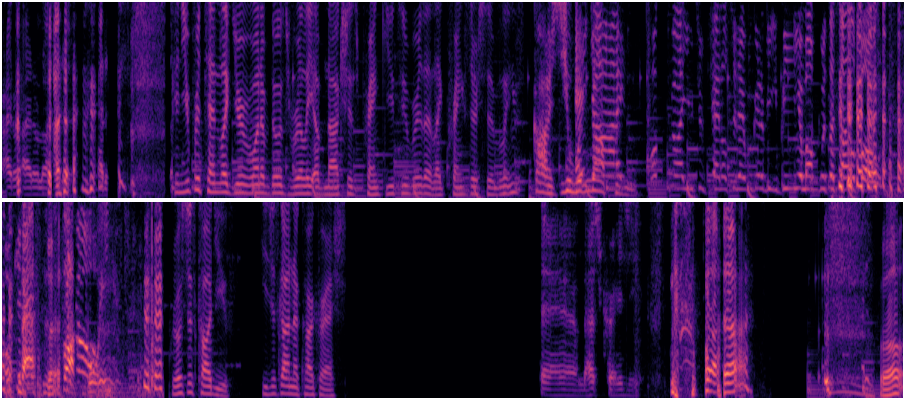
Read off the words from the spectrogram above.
I don't, I don't know. How to, Can you pretend like you're one of those really obnoxious prank YouTuber that like pranks their siblings? guys, you would hey guys, welcome to my YouTube channel. Today we're gonna be beating him up with a telephone. Okay, fast as fuck, boy. Rose just called you. He just got in a car crash. Damn, that's crazy. well,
